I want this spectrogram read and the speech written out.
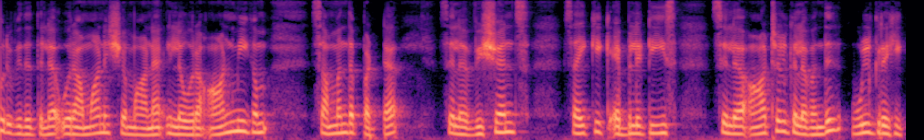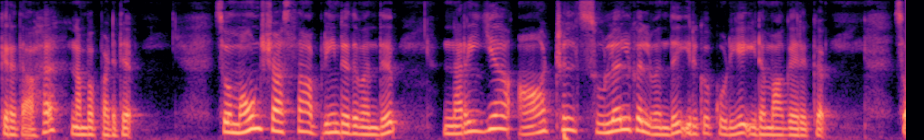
ஒரு விதத்தில் ஒரு அமானுஷ்யமான இல்லை ஒரு ஆன்மீகம் சம்மந்தப்பட்ட சில விஷன்ஸ் சைக்கிக் எபிலிட்டிஸ் சில ஆற்றல்களை வந்து உள்கிரகிக்கிறதாக நம்பப்படுது. ஸோ மவுண்ட் ஷாஸ்தா அப்படின்றது வந்து நிறைய ஆற்றல் சுழல்கள் வந்து இருக்கக்கூடிய இடமாக இருக்குது ஸோ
